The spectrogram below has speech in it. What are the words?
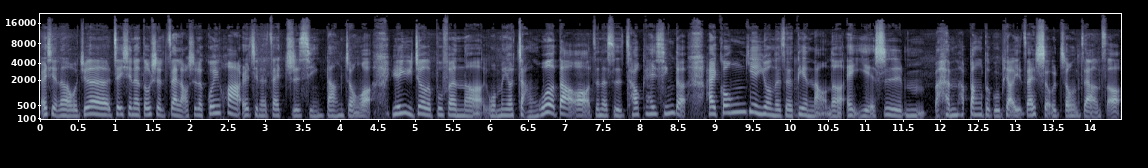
而且呢，我觉得这些呢都是在老师的规划，而且呢在执行当中哦。元宇宙的部分呢，我们有掌握到哦，真的是超开心的。还有工业用的这个电脑呢，哎，也是嗯很棒的股票也在手中这样子哦。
